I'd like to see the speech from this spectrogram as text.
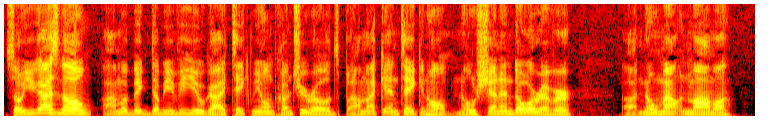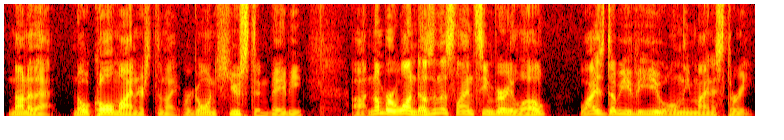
So you guys know I'm a big WVU guy. Take me home, country roads, but I'm not getting taken home. No Shenandoah River, uh, no Mountain Mama, none of that. No coal miners tonight. We're going Houston, baby. Uh, number one, doesn't this line seem very low? Why is WVU only minus three?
